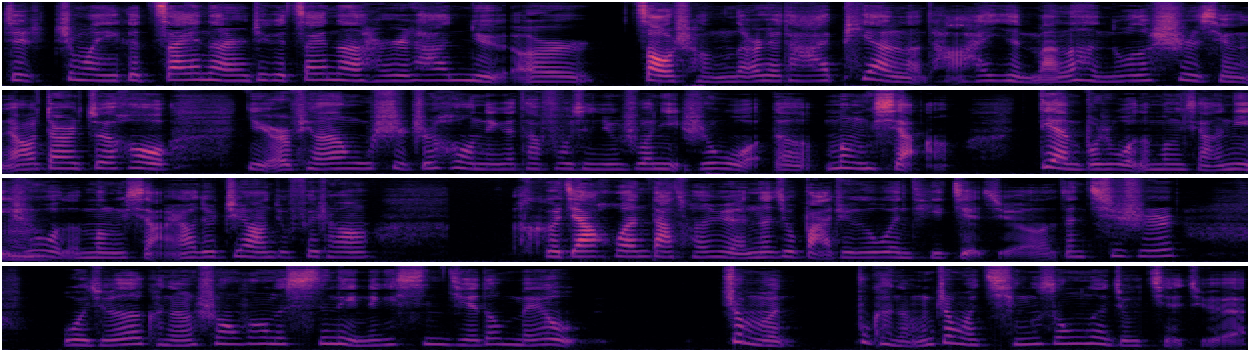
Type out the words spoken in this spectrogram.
这这么一个灾难，这个灾难还是他女儿造成的，而且他还骗了他，还隐瞒了很多的事情。然后，但是最后女儿平安无事之后，那个他父亲就说：“你是我的梦想，店不是我的梦想，你是我的梦想。”然后就这样就非常合家欢、大团圆的就把这个问题解决了。但其实，我觉得可能双方的心里那个心结都没有这么不可能这么轻松的就解决。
